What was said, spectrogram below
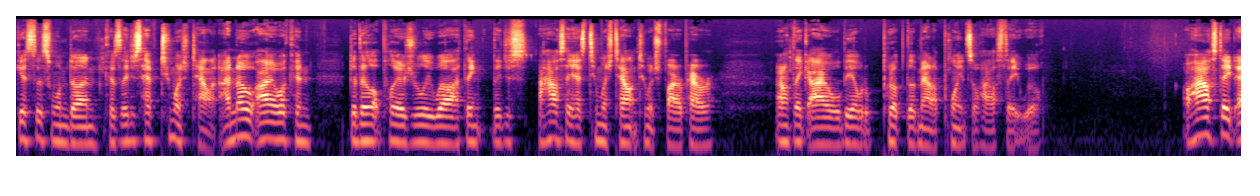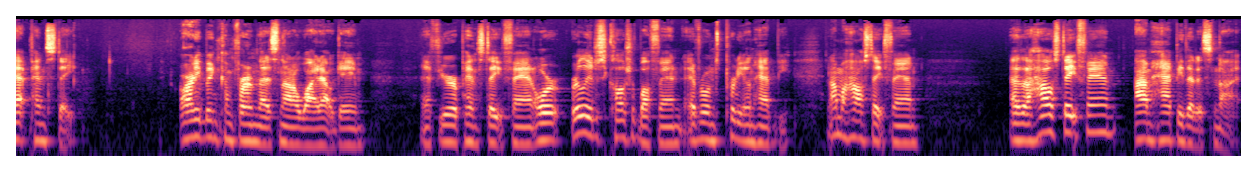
gets this one done because they just have too much talent. I know Iowa can develop players really well. I think they just Ohio State has too much talent, too much firepower. I don't think Iowa will be able to put up the amount of points Ohio State will. Ohio State at Penn State. Already been confirmed that it's not a whiteout game. And if you're a Penn State fan, or really just a college football fan, everyone's pretty unhappy. And I'm a Ohio State fan. As a Ohio State fan, I'm happy that it's not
